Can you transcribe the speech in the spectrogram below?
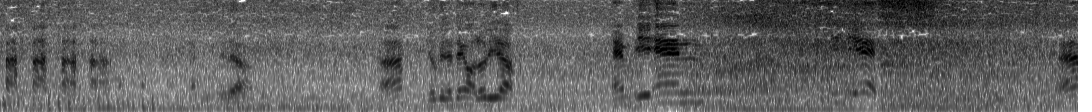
Dia. Ha? Jom kita tengok lori dia. MAN TGS. Ha?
